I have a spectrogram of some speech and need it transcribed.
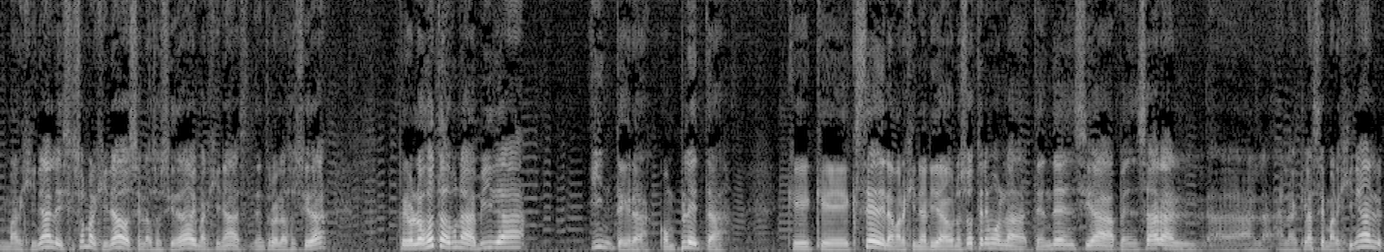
marginales y son marginados en la sociedad y marginadas dentro de la sociedad, pero los dota de una vida íntegra, completa, que, excede la marginalidad. Nosotros tenemos la tendencia a pensar al- a, la, clase marginal,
